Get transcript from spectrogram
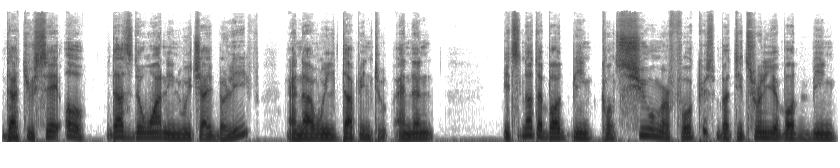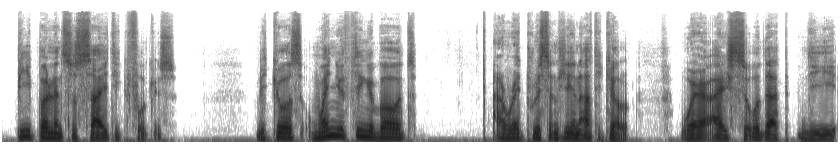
that you say oh that's the one in which i believe and i will tap into. And then it's not about being consumer focused but it's really about being people and society focused because when you think about, I read recently an article where I saw that the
